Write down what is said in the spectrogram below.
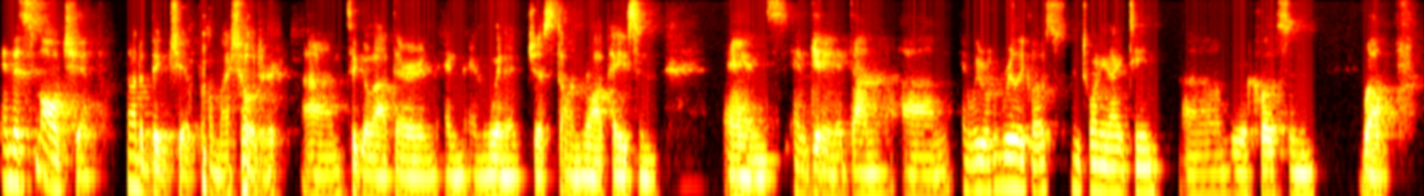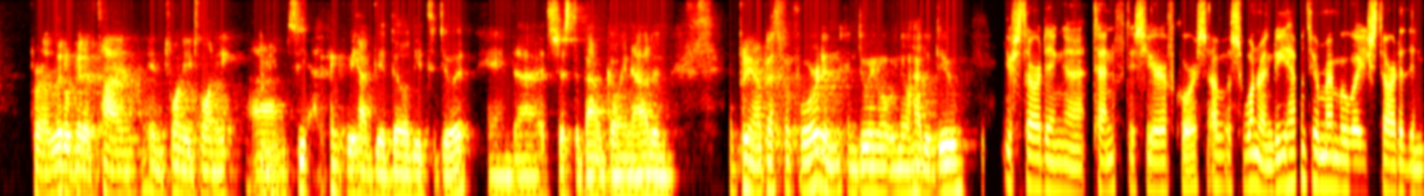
and a small chip, not a big chip on my shoulder um, to go out there and, and, and win it just on raw pace and, and, and getting it done. Um, and we were really close in 2019. Um, we were close and well, for a little bit of time in 2020. Um, mm-hmm. So yeah, I think we have the ability to do it, and uh, it's just about going out and, and putting our best foot forward and, and doing what we know how to do. You're starting uh, 10th this year, of course. I was wondering, do you happen to remember where you started in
